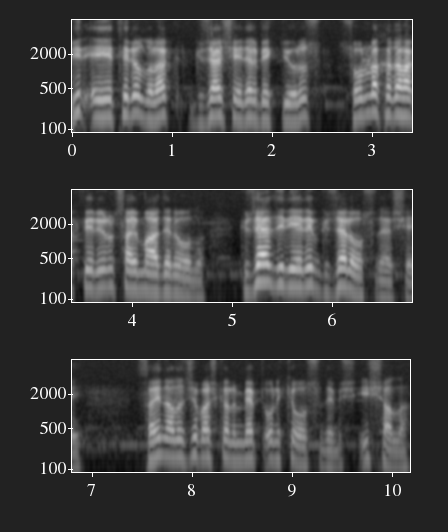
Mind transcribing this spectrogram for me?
Bir EYT'li olarak güzel şeyler bekliyoruz. Sonuna kadar hak veriyorum Sayın Madenoğlu. Güzel dileyelim, güzel olsun her şey. Sayın Alıcı Başkanım MEP 12 olsun demiş. İnşallah.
